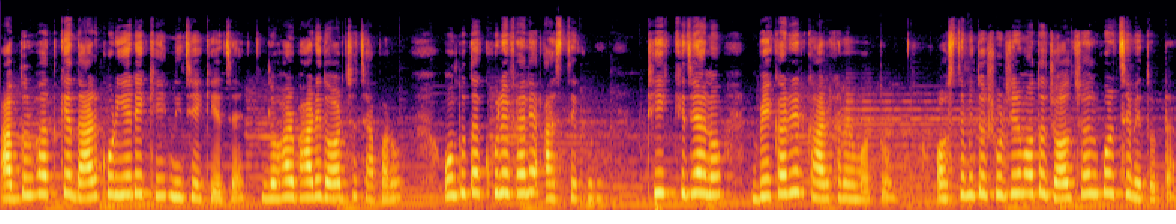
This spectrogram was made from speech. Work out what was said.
আব্দুল ভাতকে দাঁড় করিয়ে রেখে নিচে এগিয়ে যায়। লোহার ভারী দরজা চাপানো। অন্তু তা খুলে ফেলে আস্তে করে। ঠিক যেন বেকারির কারখানার মতো। অস্তমিত সূর্যের মতো জলজল করছে ভেতরটা।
